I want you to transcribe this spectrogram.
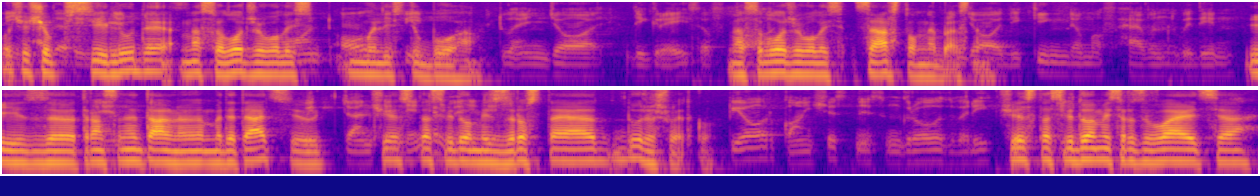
хоче, щоб всі люди насолоджувались милістю Бога, насолоджувались царством небесним. І з трансцендентальною медитацією чиста свідомість зростає дуже швидко. Чиста свідомість розвивається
